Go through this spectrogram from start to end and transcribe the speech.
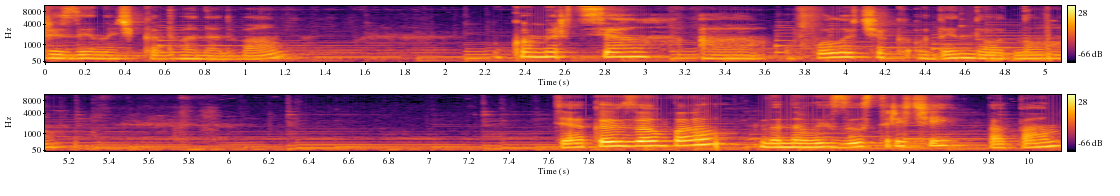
Резиночка 2 на 2 у комірця, а у полочок один до одного. Дякую за увагу. До нових зустрічей. Па-па.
